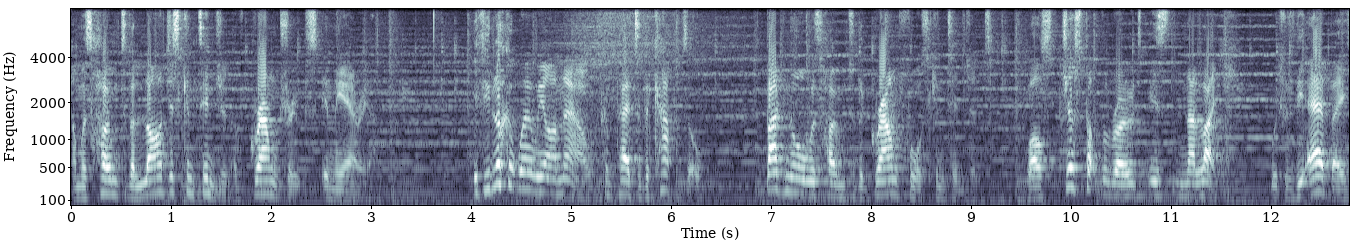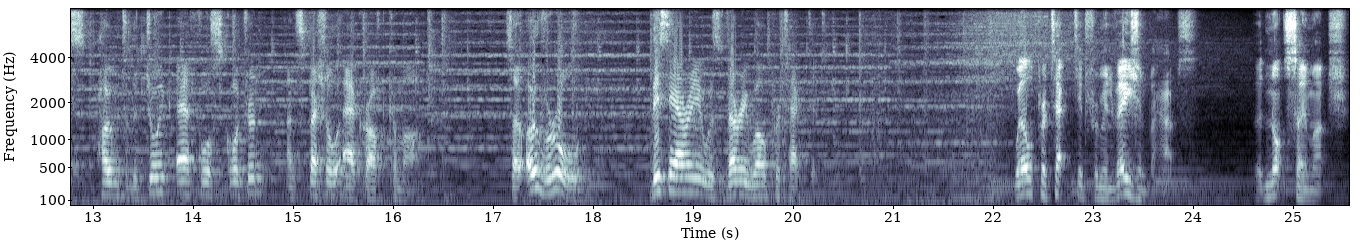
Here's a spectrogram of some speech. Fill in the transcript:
and was home to the largest contingent of ground troops in the area. If you look at where we are now compared to the capital, Baganuur was home to the ground force contingent, whilst just up the road is Nalaikh, which was the airbase home to the Joint Air Force Squadron and Special Aircraft Command. So overall, this area was very well protected. Well protected from invasion perhaps, but not so much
